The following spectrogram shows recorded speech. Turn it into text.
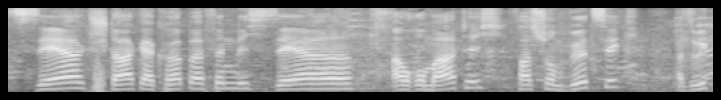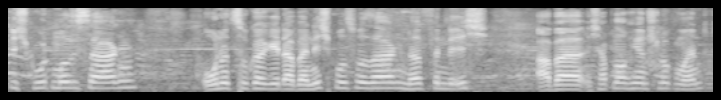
sehr starker Körper, finde ich. Sehr aromatisch, fast schon würzig. Also wirklich gut, muss ich sagen. Ohne Zucker geht aber nicht, muss man sagen, ne, finde ich. Aber ich habe noch hier einen Schluck, Moment.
